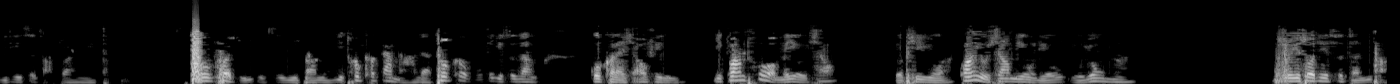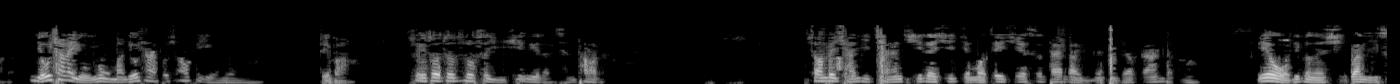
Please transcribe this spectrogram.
一定是找专业的。拓客仅仅是一方面，你拓客干嘛的？拓客无非就是让顾客来消费你。你光拓没有销，有屁用啊！光有销没有留，有用吗？所以说这是整套的，留下来有用吗？留下来不消费有用吗？对吧？所以说这都是一系列的成套的。相对前期前期的一些节目，这些是代表你们比较干的啊，因为我这个人习惯于是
